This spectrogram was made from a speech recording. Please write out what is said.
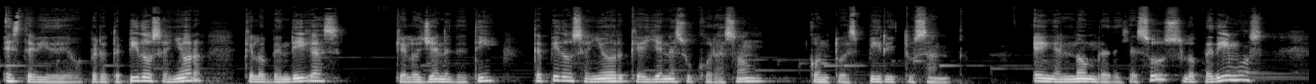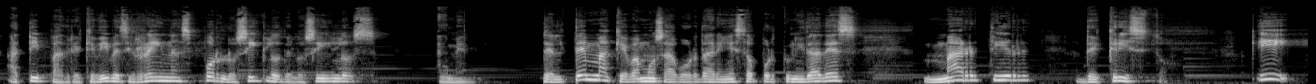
este video. Pero te pido, Señor, que los bendigas, que los llenes de ti. Te pido, Señor, que llenes su corazón con tu Espíritu Santo. En el nombre de Jesús lo pedimos a ti, Padre, que vives y reinas por los siglos de los siglos. Amén. El tema que vamos a abordar en esta oportunidad es mártir de Cristo. Y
